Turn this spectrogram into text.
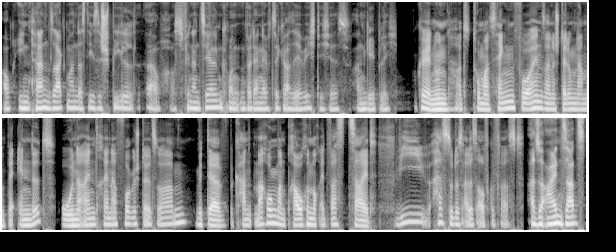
auch intern sagt man, dass dieses Spiel auch aus finanziellen Gründen für den FCK sehr wichtig ist, angeblich. Okay, nun hat Thomas Hengen vorhin seine Stellungnahme beendet, ohne einen Trainer vorgestellt zu haben, mit der Bekanntmachung, man brauche noch etwas Zeit. Wie hast du das alles aufgefasst? Also ein Satz,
